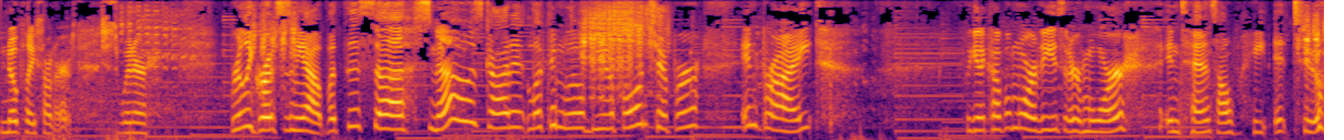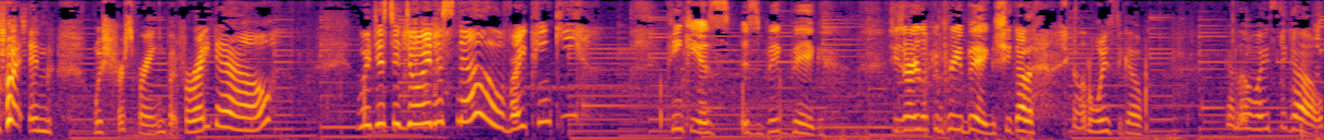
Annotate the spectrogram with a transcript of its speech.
no place on earth, just winter really grosses me out. But this uh, snow has got it looking a little beautiful and chipper and bright. If we get a couple more of these that are more intense, I'll hate it too and wish for spring. But for right now, we're just enjoying the snow, right Pinky? Pinky is is big, big. She's already looking pretty big. She got a she got a little ways to go. Got a little ways to go.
